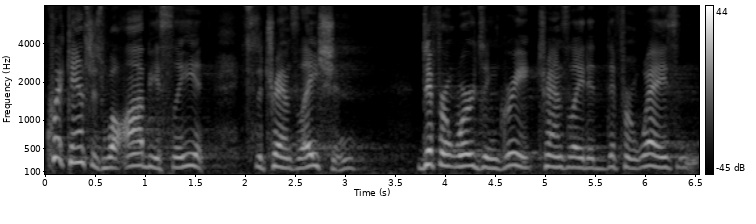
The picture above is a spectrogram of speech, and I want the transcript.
Quick answer is well, obviously, it, it's the translation different words in Greek translated different ways. And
